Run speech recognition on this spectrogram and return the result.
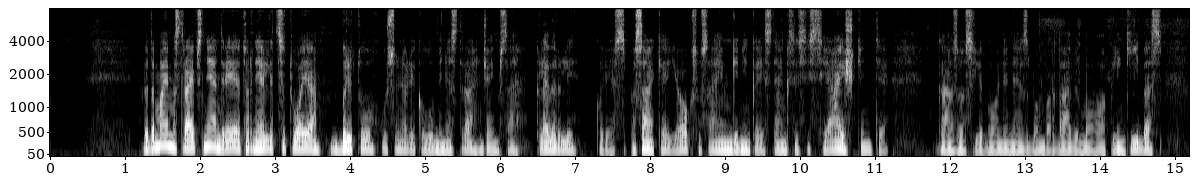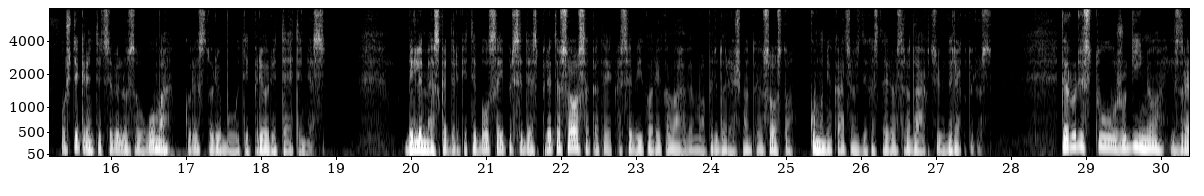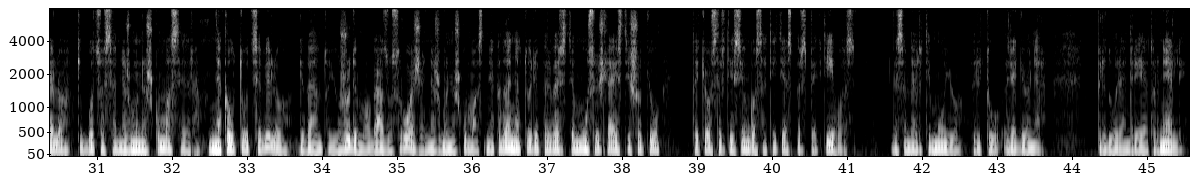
Vedamajame straipsnėje Andrėja Tornelį cituoja Britų užsienio reikalų ministrą Jamesą Cleverly, kuris pasakė, jog su sąjungininkais stengsis įsiaiškinti gazos ligoninės bombardavimo aplinkybės, užtikrinti civilių saugumą, kuris turi būti prioritetinis. Vilimės, kad ir kiti balsai prisidės prie tiesos apie tai, kas įvyko reikalavimo, pridurė Šventojo sosto komunikacijos dikasterijos redakcijų direktorius. Teroristų žudinių Izraelio kibucuose nežmoniškumas ir nekaltų civilių gyventojų žudimo gazos ruožė nežmoniškumas niekada neturi priversti mūsų išleisti iš akių taikios ir teisingos ateities perspektyvos visame artimųjų rytų regione, pridūrė Andrėja Turnelį,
